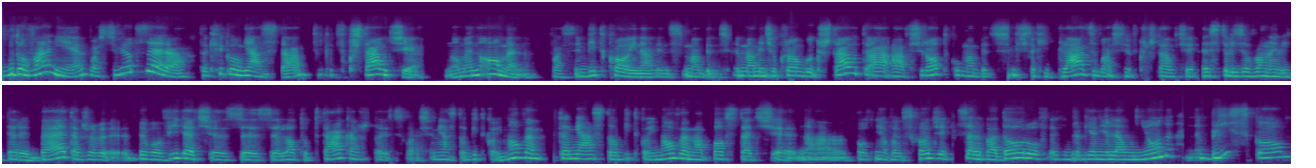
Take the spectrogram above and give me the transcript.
budowanie właściwie od zera takiego miasta w kształcie nomen omen, właśnie bitcoina, więc ma, być, ma mieć okrągły kształt, a, a w środku ma być jakiś taki plac właśnie w kształcie stylizowanej litery B, tak żeby było widać z, z lotu ptaka, że to jest właśnie miasto bitcoinowe. To miasto bitcoinowe ma powstać e, na południowym wschodzie Salwadoru, w takim regionie La Union, blisko,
